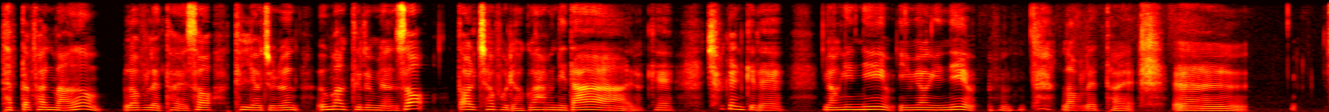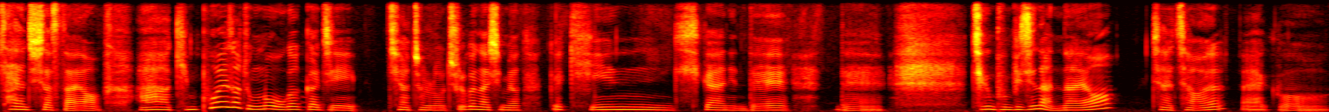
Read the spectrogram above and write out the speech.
답답한 마음 러브레터에서 들려주는 음악 들으면서 떨쳐보려고 합니다. 이렇게 출근길에 명희님, 이명희님, 러브레터에, 에, 사연 주셨어요. 아, 김포에서 종로 5가까지 지하철로 출근하시면 꽤 긴 시간인데, 네. 지금 붐비지는 않나요? 지하철. 아이고.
